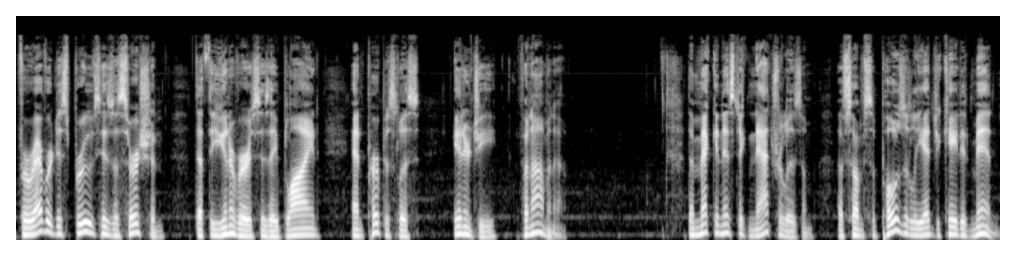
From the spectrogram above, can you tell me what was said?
forever disproves his assertion that the universe is a blind and purposeless energy phenomena. The mechanistic naturalism of some supposedly educated men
